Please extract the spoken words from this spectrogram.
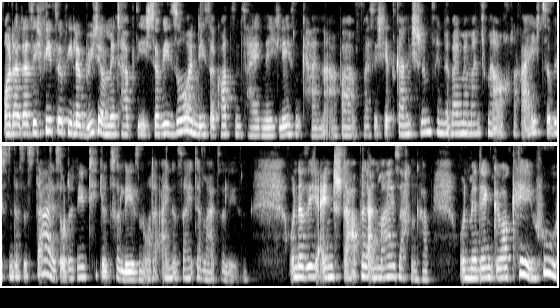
Oder dass ich viel zu viele Bücher mit habe, die ich sowieso in dieser kurzen Zeit nicht lesen kann. Aber was ich jetzt gar nicht schlimm finde, weil mir manchmal auch reicht zu wissen, dass es da ist oder den Titel zu lesen oder eine Seite mal zu lesen. Und dass ich einen Stapel an Malsachen habe und mir denke, okay, huh,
